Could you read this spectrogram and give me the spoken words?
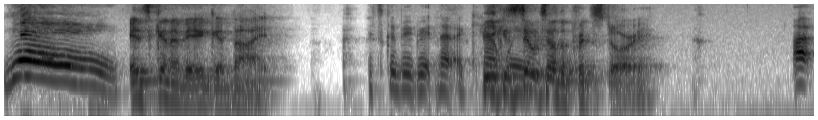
Yay! It's going to be a good night. It's going to be a great night. I can't you can wait. still tell the Prince story. I,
